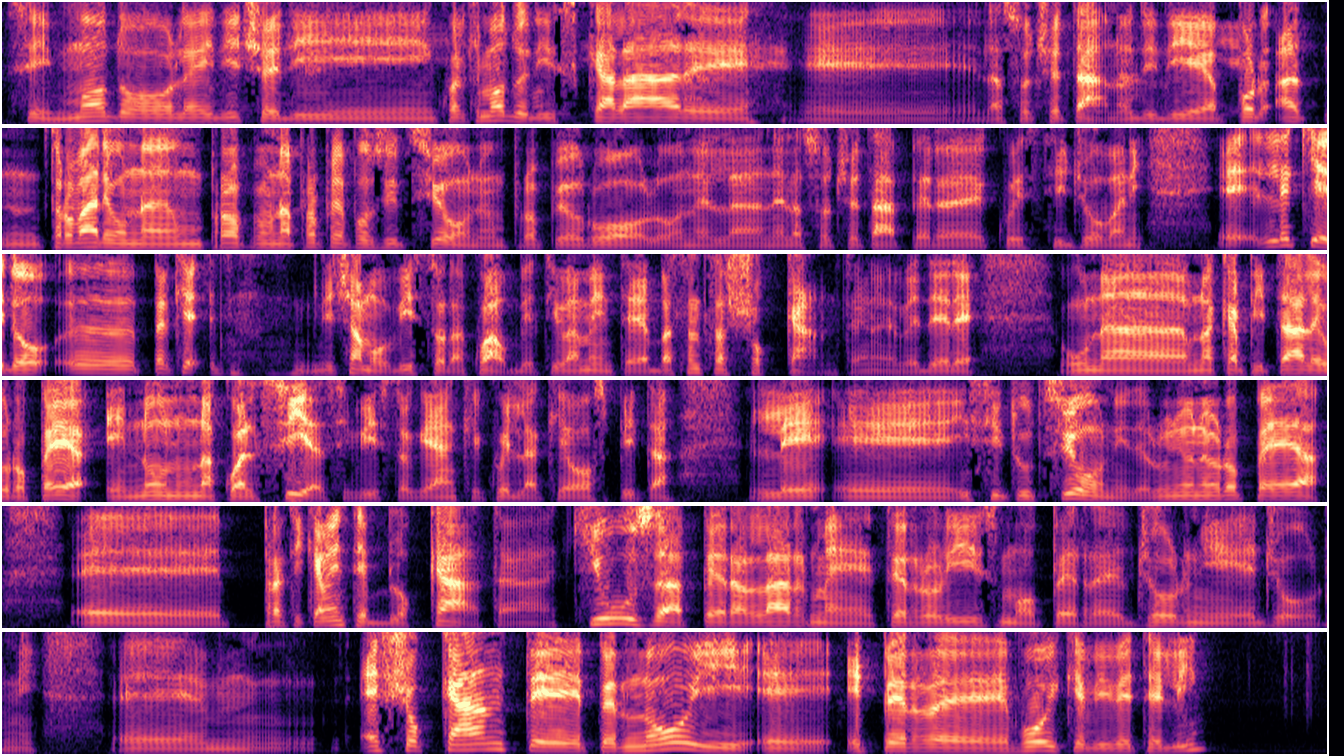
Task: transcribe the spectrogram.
Sì, un modo, lei dice, di, in qualche modo di scalare eh, la società, no? di, di appor- trovare una, un proprio, una, propria posizione, un proprio ruolo nella, nella società per questi giovani. Eh, le chiedo, eh, perché diciamo, visto da qua obiettivamente è abbastanza scioccante eh, vedere una, una, capitale europea e non una qualsiasi, visto che è anche quella che ospita le eh, istituzioni dell'Unione Europea, eh, praticamente bloccata, chiusa per allarme terrorismo per giorni e giorni. Eh, è scioccante per noi e, e per eh, voi che vivete lì?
